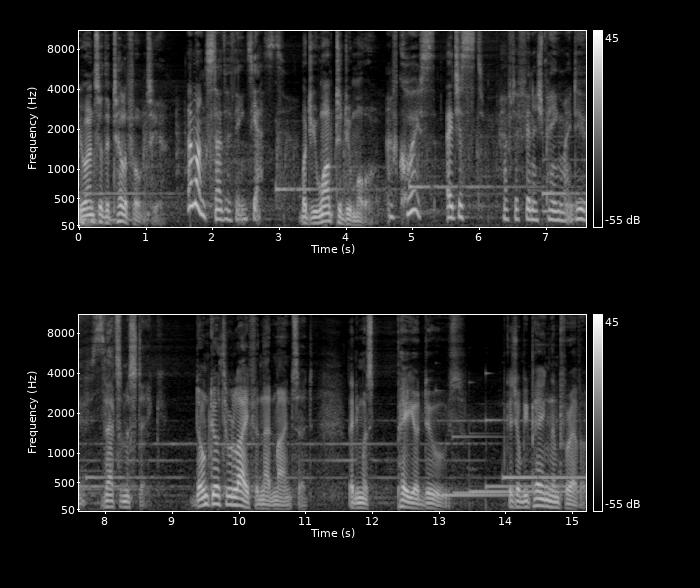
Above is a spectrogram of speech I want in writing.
You answer the telephones here. Amongst other things, yes. But you want to do more. Of course. I just have to finish paying my dues. That's a mistake. Don't go through life in that mindset that you must pay your dues, because you'll be paying them forever.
